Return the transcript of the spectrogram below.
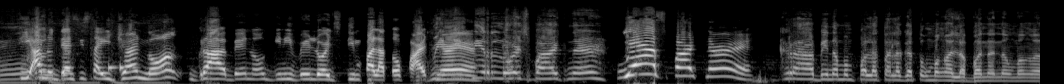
Mm, Si ano din, si Saijan, no? Grabe, no? Guinevere Lords din pala to, partner. Guinevere Lords partner. Yes, partner! Grabe naman pala talaga tong mga labanan ng mga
